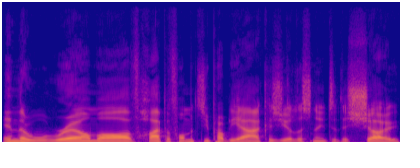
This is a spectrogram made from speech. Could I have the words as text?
in the realm of high performance, you probably are because you're listening to the show,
